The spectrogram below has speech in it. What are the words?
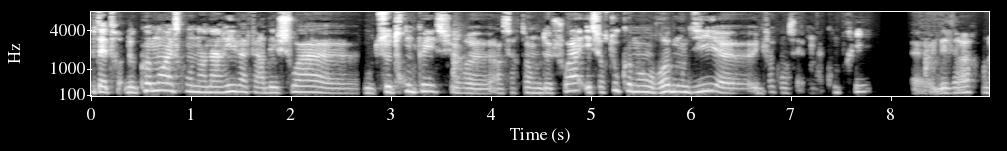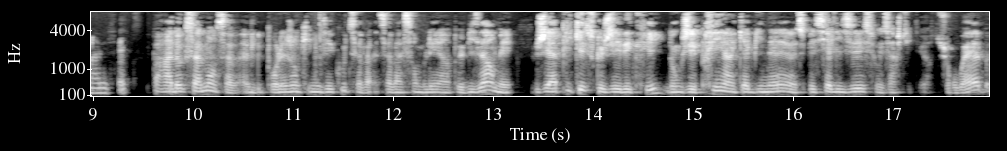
peut-être de comment est-ce qu'on en arrive à faire des choix euh, ou de se tromper sur un certain nombre de choix et surtout comment on rebondit une fois qu'on a compris les erreurs qu'on avait faites paradoxalement, pour les gens qui nous écoutent, ça va, sembler un peu bizarre, mais j'ai appliqué ce que j'ai décrit. Donc, j'ai pris un cabinet euh, spécialisé sur les architectures web.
